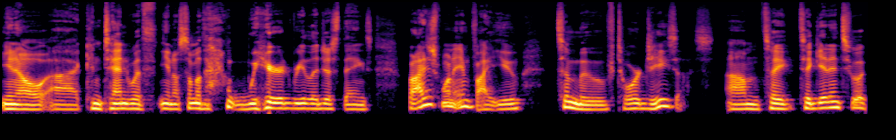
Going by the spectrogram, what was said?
you know, uh, contend with, you know, some of the weird religious things. But I just want to invite you to move toward Jesus, um, to to get into a,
